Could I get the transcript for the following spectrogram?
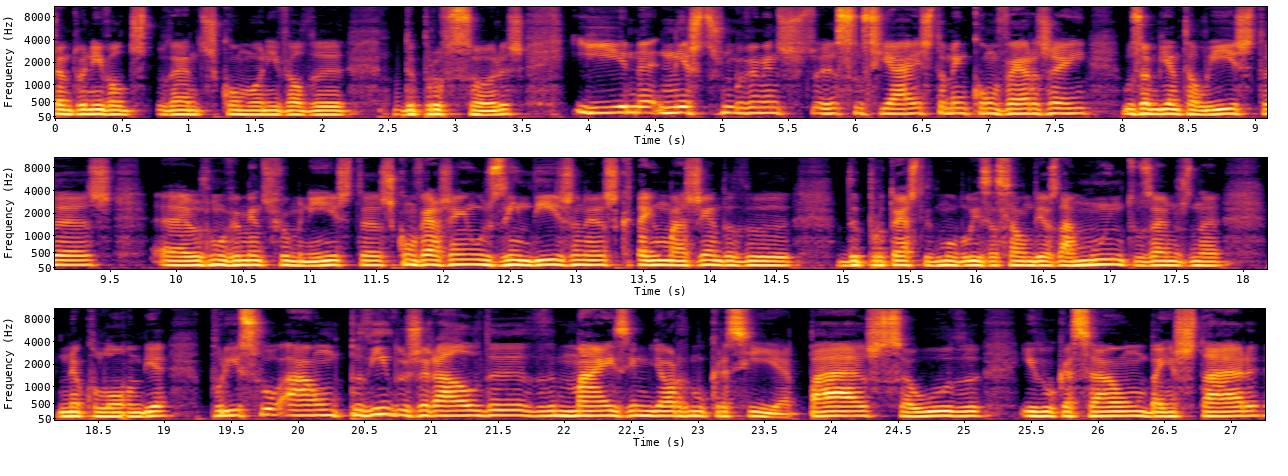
tanto a nível de estudantes como a nível de, de professores. E nestes movimentos eh, sociais também convergem os ambientalistas, uh, os movimentos feministas, convergem os indígenas que têm uma agenda de, de protesto e de mobilização desde há muitos anos na, na Colômbia. Por isso há um pedido geral de, de mais e melhor democracia, paz, saúde, educação, bem-estar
